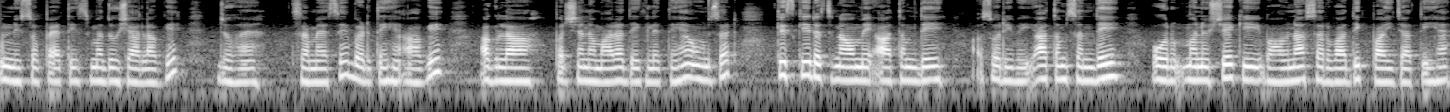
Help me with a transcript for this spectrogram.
1935 मधुशाला के जो है समय से बढ़ते हैं आगे। अगला प्रश्न हमारा देख लेते हैं, उनसठ। किसकी रचनाओं में आत्मदेह सॉरी भाई, आत्मसंदेह और मनुष्य की भावना सर्वाधिक पाई जाती है?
